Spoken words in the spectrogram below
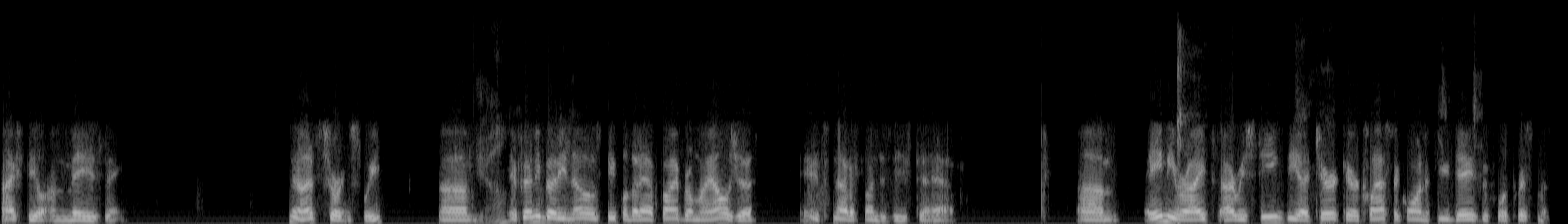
I feel amazing. No, that's short and sweet. Um, Yeah. if anybody Yeah. knows people that have fibromyalgia, it's not a fun disease to have. Um, Amy writes, I received the uh, TerraCare Classic wand a few days before Christmas.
